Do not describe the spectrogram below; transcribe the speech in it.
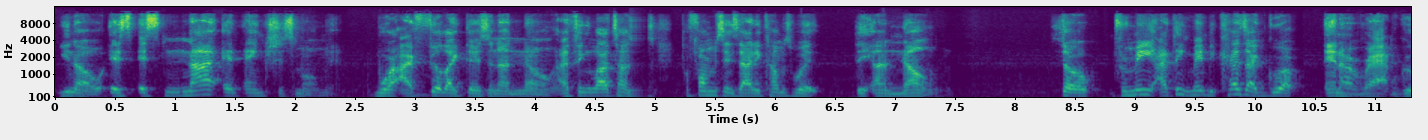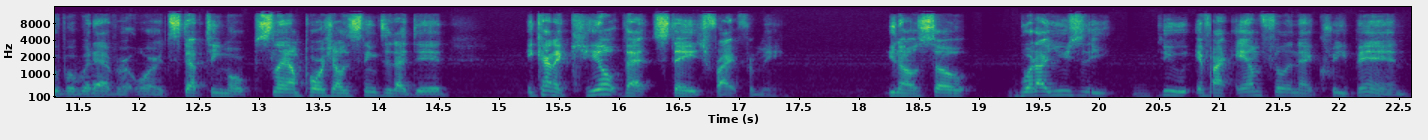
you know, it's it's not an anxious moment where I feel like there's an unknown. I think a lot of times performance anxiety comes with the unknown. So for me, I think maybe because I grew up in a rap group or whatever, or step team or slam porch, all these things that I did, it kind of killed that stage fright for me. You know, so what I usually do if I am feeling that creep in,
